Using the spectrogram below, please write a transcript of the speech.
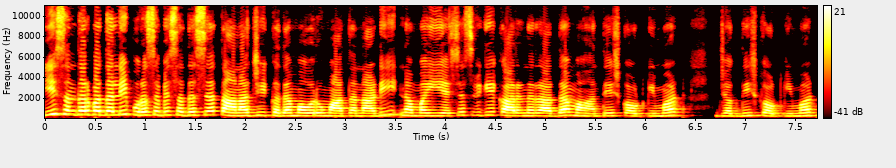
ಈ ಸಂದರ್ಭದಲ್ಲಿ ಪುರಸಭೆ ಸದಸ್ಯ ತಾನಾಜಿ ಕದಂ ಅವರು ಮಾತನಾಡಿ ನಮ್ಮ ಈ ಯಶಸ್ವಿಗೆ ಕಾರಣರಾದ ಮಹಾಂತೇಶ್ ಕೌಟ್ಕಿಮಠ್ ಜಗದೀಶ್ कौटकीमठ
